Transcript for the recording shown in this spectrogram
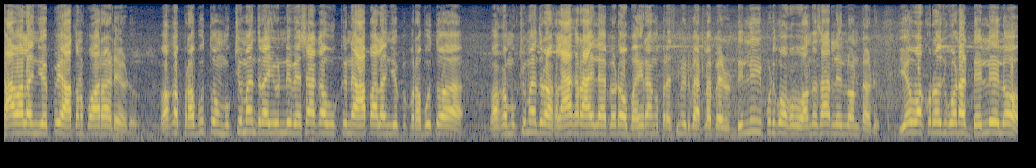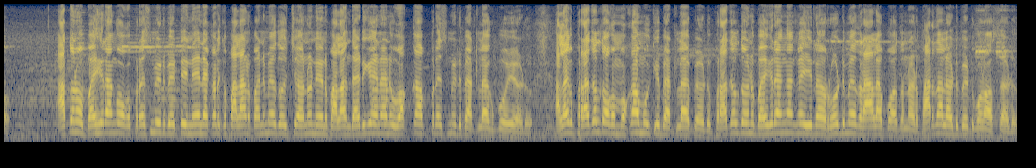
కావాలని చెప్పి అతను పోరాడాడు. ఒక ప్రభుత్వం ముఖ్యమంత్రి అయి ఉండి విశాఖ ఉక్కుని ఆపాలని చెప్పి ప్రభుత్వ ఒక ముఖ్యమంత్రి ఒక లేఖ రాయలేపాడు ఒక బహిరంగ ప్రెస్ మీట్ పెట్టలేపాడు. ఢిల్లీ ఇప్పటికి ఒక వంద సార్లు వెళ్ళి ఉంటాడు. ఏ ఒక్కరోజు కూడా ఢిల్లీలో అతను బహిరంగ ఒక ప్రెస్ మీట్ పెట్టి నేను ఎక్కడికి పలానా పని మీద వచ్చాను నేను పలానా అడిగానని ఒక్క ప్రెస్ మీట్ పెట్టలేకపోయాడు. అలాగే ప్రజలతో ఒక ముఖాముఖి పెట్టలేకపోయాడు ప్రజలతో బహిరంగంగా ఈయన రోడ్డు మీద రాలేకపోతున్నాడు. పరదాలు అడ్డు పెట్టుకొని వస్తాడు.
